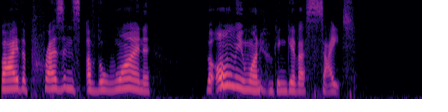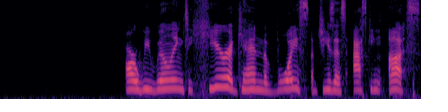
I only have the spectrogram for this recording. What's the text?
by the presence of the one the only one who can give us sight? Are we willing to hear again the voice of Jesus asking us,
